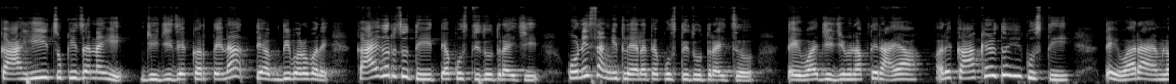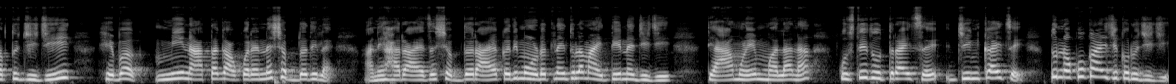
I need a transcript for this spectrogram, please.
काही चुकीचं नाही आहे जिजी जे करते ना ते अगदी बरोबर आहे. काय गरज होती त्या कुस्तीत उतरायची? कोणी सांगितलं याला त्या कुस्तीत उतरायचं? तेव्हा जिजी मला लागते राया अरे का खेळतो ही कुस्ती? तेव्हा राया मला लागतो जिजी हे बघ मी ना आता गावकऱ्यांना शब्द दिलाय. आणि हा रायाचा शब्द राया कधी मोडत नाही तुला माहिती आहे ना जिजी. त्यामुळे मला ना कुस्तीत उतरायचं आहे जिंकायचं आहे तू नको काळजी करू जिजी.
